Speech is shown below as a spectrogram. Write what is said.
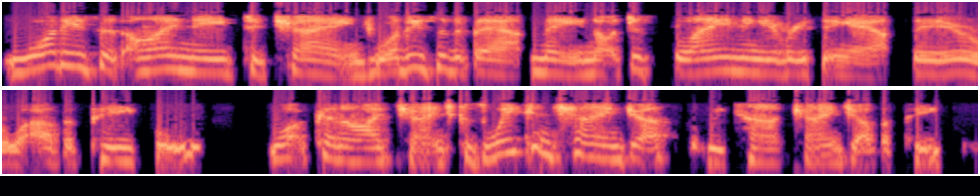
what is it I need to change? What is it about me? Not just blaming everything out there or other people. What can I change? Because we can change us, but we can't change other people.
